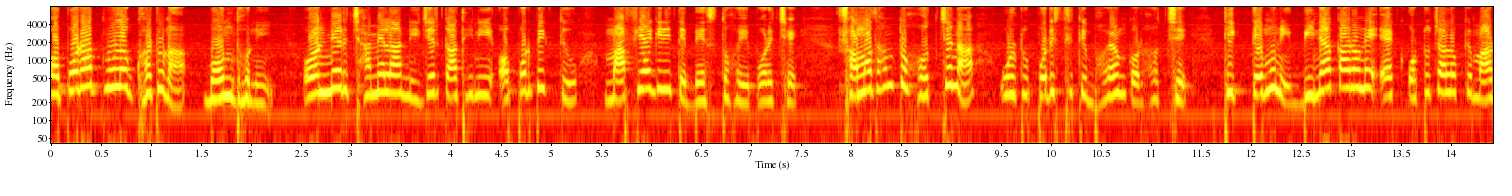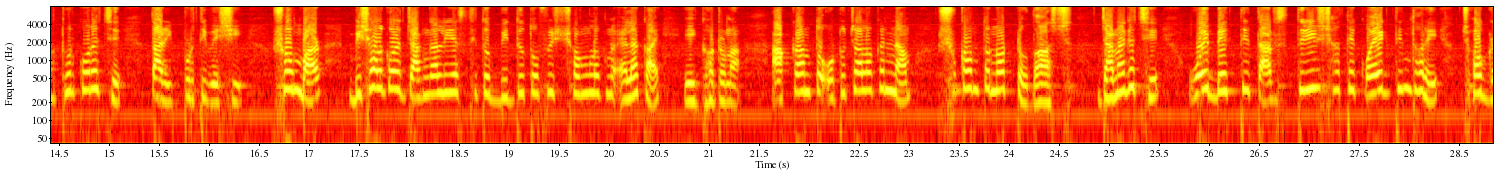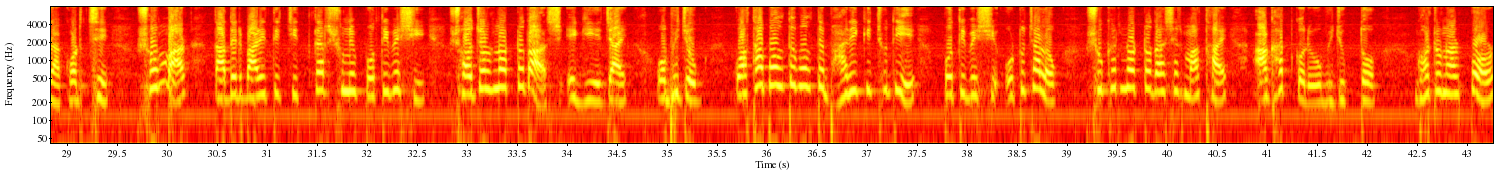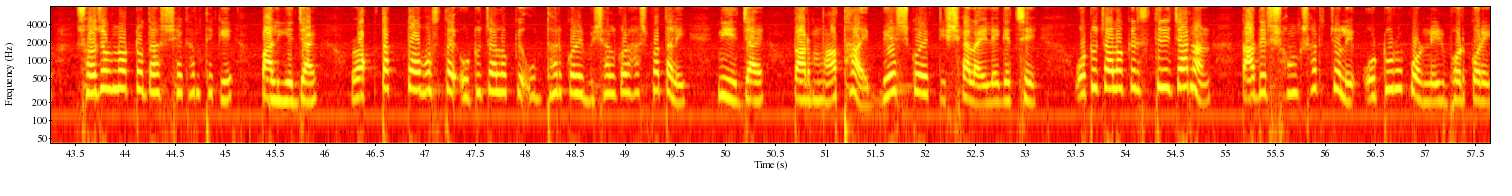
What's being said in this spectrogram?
অপরাধমূলক ঘটনা বন্ধ নেই। অন্যের ঝামেলা নিজের কাঁধে নিয়ে অপর ব্যক্তিও মাফিয়াগিরিতে ব্যস্ত হয়ে পড়েছে। সমাধান তো হচ্ছে না, উল্টো পরিস্থিতি ভয়ঙ্কর হচ্ছে। ঠিক তেমনি বিনা কারণে এক অটো চালককে মারধর করেছে তারই প্রতিবেশী। সোমবার বিশালগড় জাঙ্গালিয়া স্থিত বিদ্যুৎ অফিস সংলগ্ন এলাকায় এই ঘটনা। আক্রান্ত অটো চালকের নাম সুকান্ত নট্ট দাস। জানা গেছে ওই ব্যক্তি তার স্ত্রীর সাথে কয়েকদিন ধরে ঝগড়া করছে। সোমবার তাদের বাড়িতে চিৎকার শুনে প্রতিবেশী সজল নট্ট দাস এগিয়ে যায়। অভিযোগ, কথা বলতে বলতে ভারী কিছু দিয়ে প্রতিবেশী অটো চালক সুখের নট্ট দাসের মাথায় আঘাত করে অভিযুক্ত। ঘটনার পর সজল নট্ট দাস সেখান থেকে পালিয়ে যায়। রক্তাক্ত অবস্থায় অটো চালককে উদ্ধার করে বিশালগড় হাসপাতালে নিয়ে যায়। তার মাথায় বেশ কয়েকটি সেলাই লেগেছে। অটো চালকের স্ত্রী জানান, তাদের সংসার চলে অটোর উপর নির্ভর করে।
